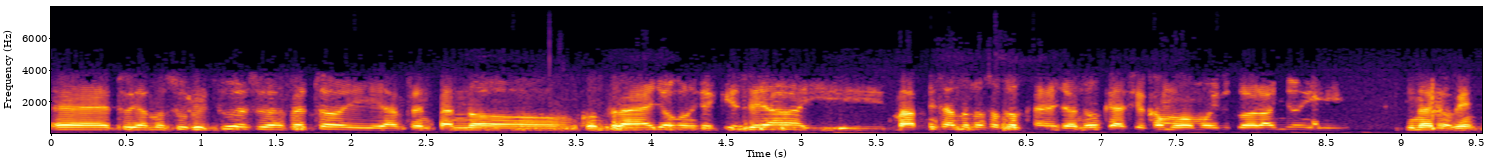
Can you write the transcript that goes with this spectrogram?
eh, estudiando sus virtudes, sus defectos y enfrentarnos contra ellos con el que sea y más pensando nosotros que ellos, ¿no? Que así es como hemos ido todo el año y, y no ha ido bien.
